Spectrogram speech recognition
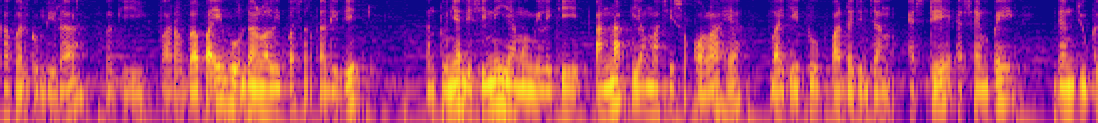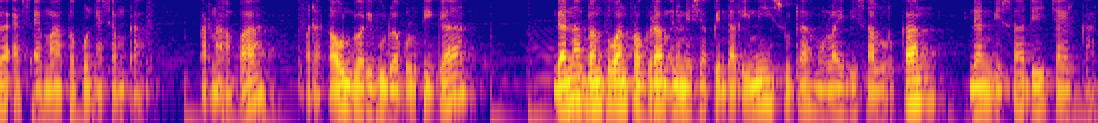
kabar gembira bagi para bapak ibu dan wali peserta didik. Tentunya di sini yang memiliki anak yang masih sekolah ya, baik itu pada jenjang SD, SMP, dan juga SMA ataupun SMK. Karena apa? Pada tahun 2023 Dana bantuan program Indonesia Pintar ini sudah mulai disalurkan dan bisa dicairkan.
